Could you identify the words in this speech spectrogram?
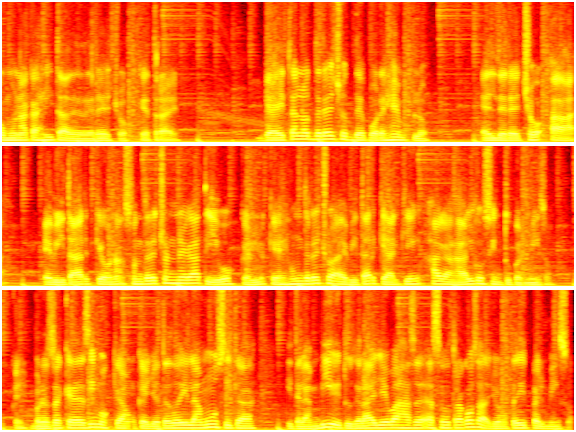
como una cajita de derechos que trae. Y ahí están los derechos de, por ejemplo, el derecho a evitar que una. Son derechos negativos, que es, que es un derecho a evitar que alguien haga algo sin tu permiso. Por eso es que decimos que aunque yo te doy la música y te la envío y tú te la llevas a hacer, a hacer otra cosa, yo no te di permiso.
